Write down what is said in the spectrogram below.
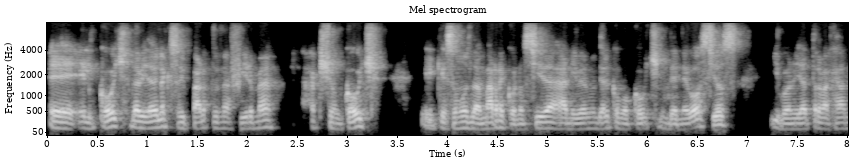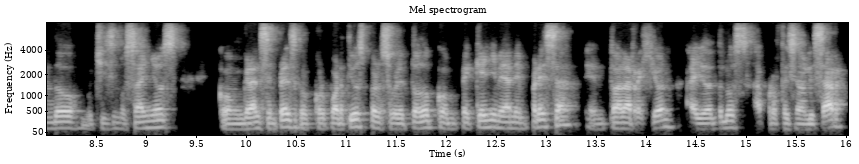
eh, el coach David Dávila, que soy parte de una firma, Action Coach, eh, que somos la más reconocida a nivel mundial como coaching de negocios y bueno, ya trabajando muchísimos años con grandes empresas, con corporativos, pero sobre todo con pequeña y mediana empresa en toda la región, ayudándolos a profesionalizar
